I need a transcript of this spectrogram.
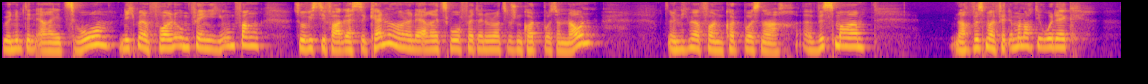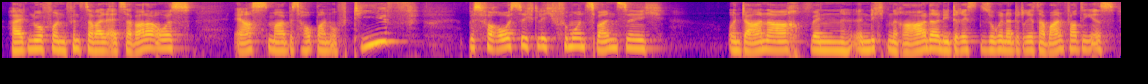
Übernimmt den RE2, nicht mehr im vollen umfänglichen Umfang, so wie es die Fahrgäste kennen, sondern der RE2 fährt dann nur noch zwischen Cottbus und Nauen. Und nicht mehr von Cottbus nach äh, Wismar. Nach Wismar fährt immer noch die ODEC, halt nur von Finsterwalde-Elsterwerda aus, erstmal bis Hauptbahnhof Tief, bis voraussichtlich 25 und danach, wenn in Lichtenrader die Dresden, sogenannte Dresdner Bahn fertig ist,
